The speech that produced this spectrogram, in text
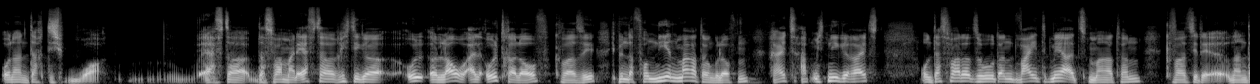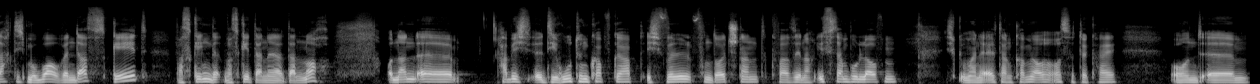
Und dann dachte ich, boah, erster, das war mein erster richtiger äh, äh, Ultralauf quasi. Ich bin davon nie einen Marathon gelaufen. Reiz, hat mich nie gereizt. Und das war da so dann weit mehr als Marathon quasi. Und dann dachte ich mir, wow, wenn das geht, was ging, was geht dann, dann noch? Und dann, äh, habe ich äh, die Route im Kopf gehabt. Ich will von Deutschland quasi nach Istanbul laufen. Ich, meine Eltern kommen ja auch aus der Türkei. Und ähm,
